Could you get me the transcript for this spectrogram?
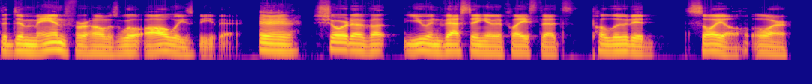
the demand for homes will always be there. Mm. Short of uh, you investing in a place that's polluted soil or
